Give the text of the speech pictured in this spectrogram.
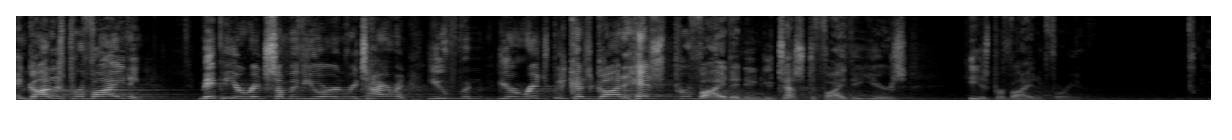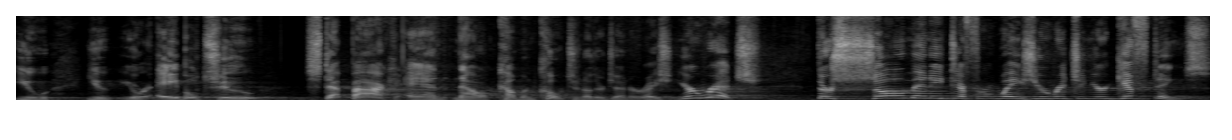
And God is providing. Maybe you're rich, some of you are in retirement. You've been, you're rich because God has provided and you testify the years He has provided for you. You, you, you're able to step back and now come and coach another generation. You're rich. There's so many different ways. You're rich in your giftings.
